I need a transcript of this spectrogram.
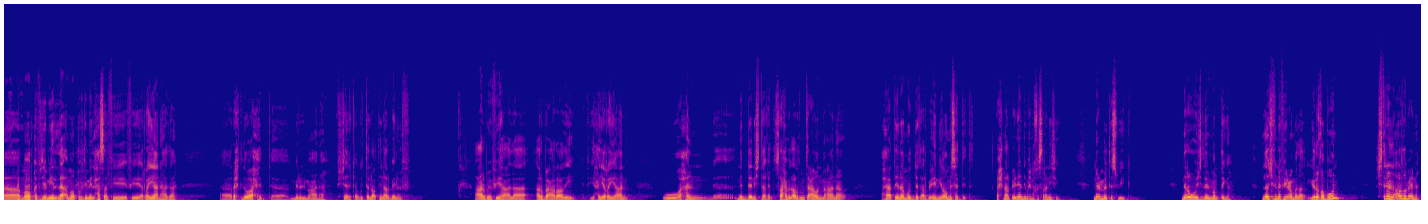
آه، موقف جميل. لا موقف جميل حصل في في الريان هذا. آه، رحت لواحد آه، من اللي معانا في الشركة قلت له أعطيني 40000 اعربن فيها على أربع أراضي في حي الريان وحنبدا نشتغل. صاحب الأرض متعاون معانا وحيعطينا مدة 40 يوم نسدد. إحنا 40 يوم دي ما إحنا خسرانين شيء. نعمل تسويق. نروج للمنطقة. لو شفنا في عملاء يرغبون اشترينا الأرض وبعنا.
